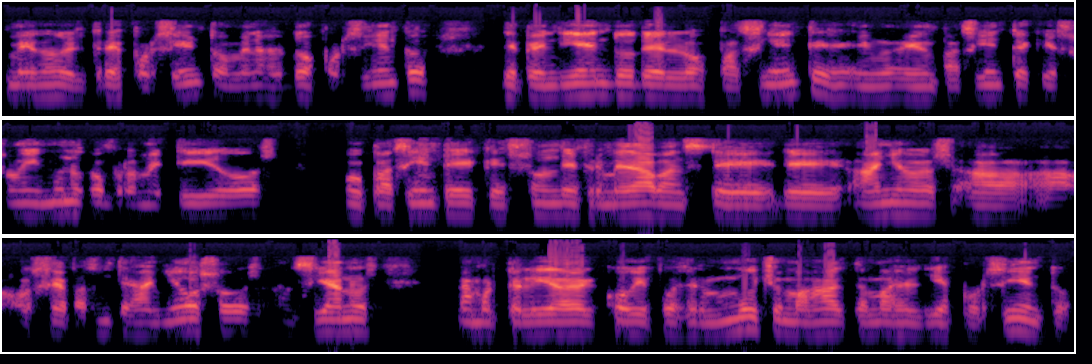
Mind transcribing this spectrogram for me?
menos del 3% o menos del 2%, dependiendo de los pacientes, en, pacientes que son inmunocomprometidos o pacientes que son de enfermedad de, de años, o sea, pacientes añosos, ancianos, la mortalidad del COVID puede ser mucho más alta, más del 10%.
